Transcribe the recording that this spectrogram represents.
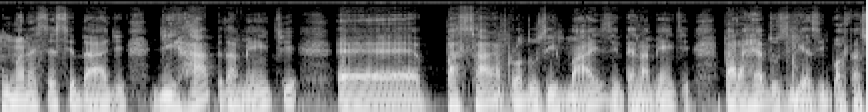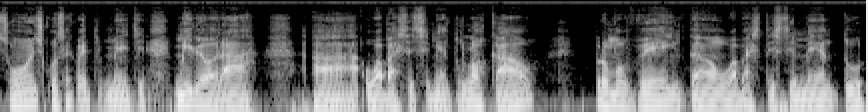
uma necessidade de rapidamente é, passar a produzir mais internamente para reduzir as importações, consequentemente melhorar a, o abastecimento local, promover então o abastecimento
